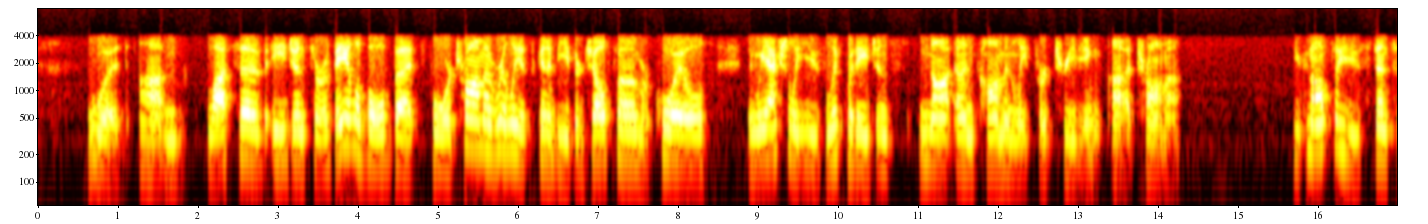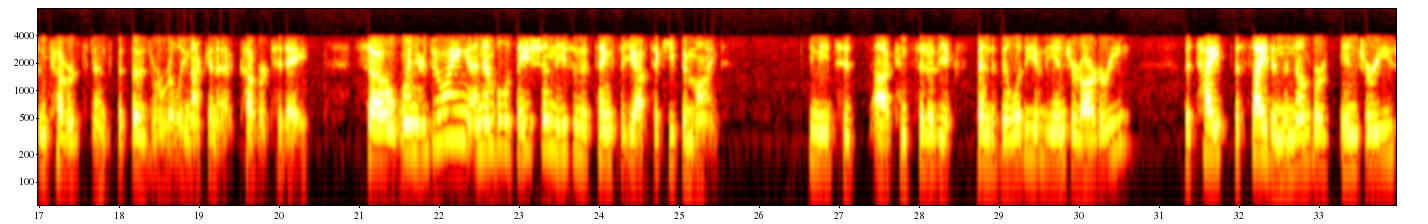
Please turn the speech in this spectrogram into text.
would. Um, lots of agents are available, but for trauma, really it's going to be either gel foam or coils, and we actually use liquid agents not uncommonly for treating uh, trauma. You can also use stents and covered stents, but those we're really not going to cover today. So when you're doing an embolization, these are the things that you have to keep in mind. You need to uh, consider the expendability of the injured artery, the type, the site, and the number of injuries.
